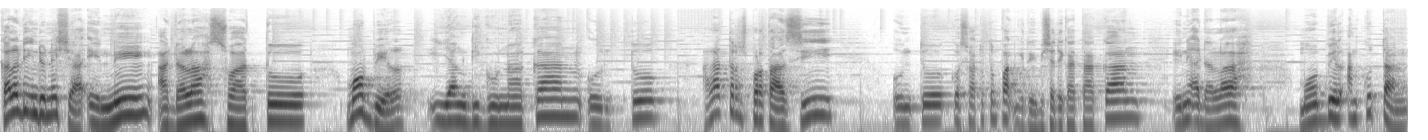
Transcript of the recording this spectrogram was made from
Kalau di Indonesia ini adalah suatu mobil yang digunakan untuk alat transportasi untuk ke suatu tempat gitu. Bisa dikatakan ini adalah mobil angkutan,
